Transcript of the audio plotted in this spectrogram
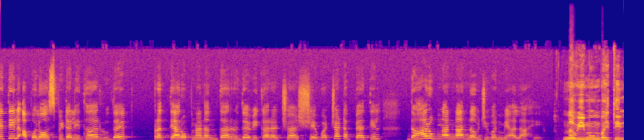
मुंबईतील अपोलो हॉस्पिटल इथं हृदय प्रत्यारोपणानंतर हृदयविकाराच्या शेवटच्या टप्प्यातील दहा रुग्णांना नवजीवन मिळालं आहे. नवी मुंबईतील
